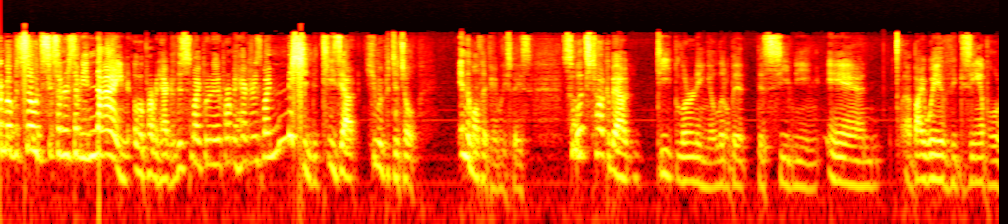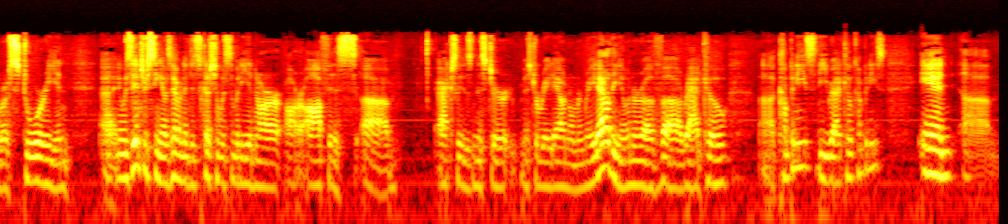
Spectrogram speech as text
Welcome to episode 679 of Apartment Hacker. This is Mike Brewer, Apartment Hacker. It's my mission to tease out human potential in the multifamily space. So let's talk about deep learning a little bit this evening, and uh, by way of example or a story. And, uh, and, it was interesting. I was having a discussion with somebody in our our office. Um, actually, it was Mr. Mr. Radow, Norman Radow, the owner of uh, Radco uh, companies, the Radco companies, and um,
